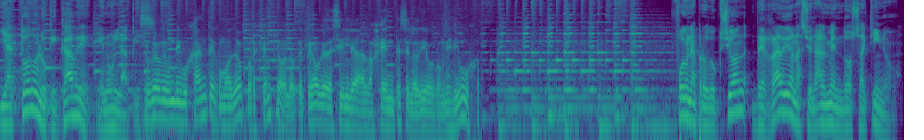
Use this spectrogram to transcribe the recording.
y a todo lo que cabe en un lápiz. Yo creo que un dibujante como yo, por ejemplo, lo que tengo que decirle a la gente se lo digo con mis dibujos. Fue una producción de Radio Nacional Mendoza Quino.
